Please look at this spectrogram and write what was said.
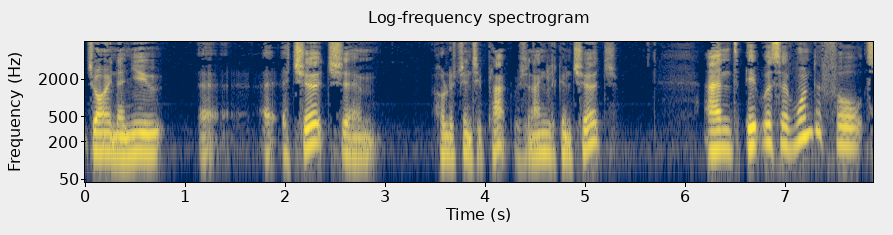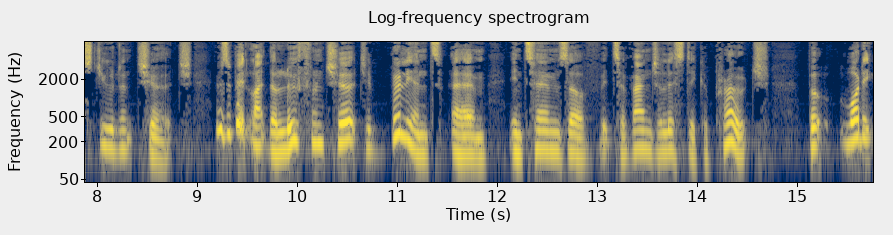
join a new uh, a, church, um, Holy Trinity Platt, which is an Anglican church. And it was a wonderful student church. It was a bit like the Lutheran church, brilliant um, in terms of its evangelistic approach. But what it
